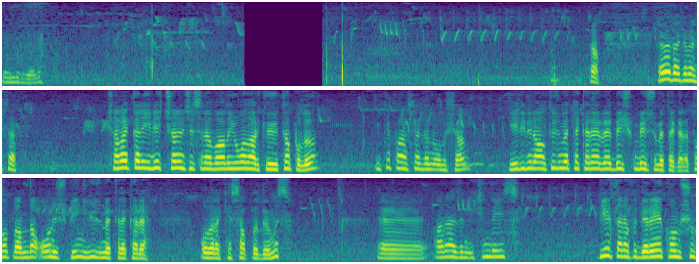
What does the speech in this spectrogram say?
döndür böyle. Tamam. Evet arkadaşlar. Çanakkale ili Çan ilçesine bağlı Yuvalar Köyü tapulu iki parselden oluşan 7600 metrekare ve 5500 metrekare toplamda 13100 metrekare olarak hesapladığımız eee arazinin içindeyiz. Bir tarafı dereye komşu.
